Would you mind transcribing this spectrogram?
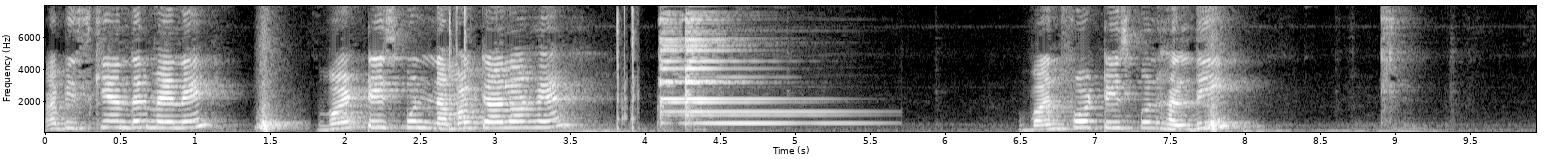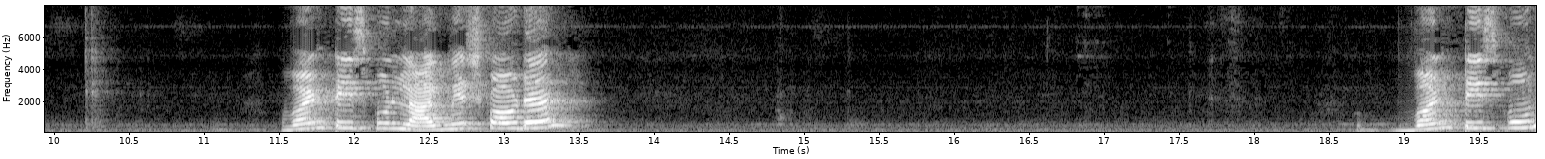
अब इसके अंदर मैंने वन टीस्पून नमक डाला है। वन फोर टीस्पून हल्दी। वन टीस्पून लाल मिर्च पाउडर। वन टीस्पून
